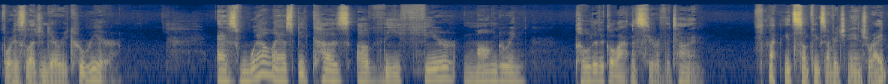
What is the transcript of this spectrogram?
for his legendary career, as well as because of the fear mongering political atmosphere of the time. I mean, something's never changed, right?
